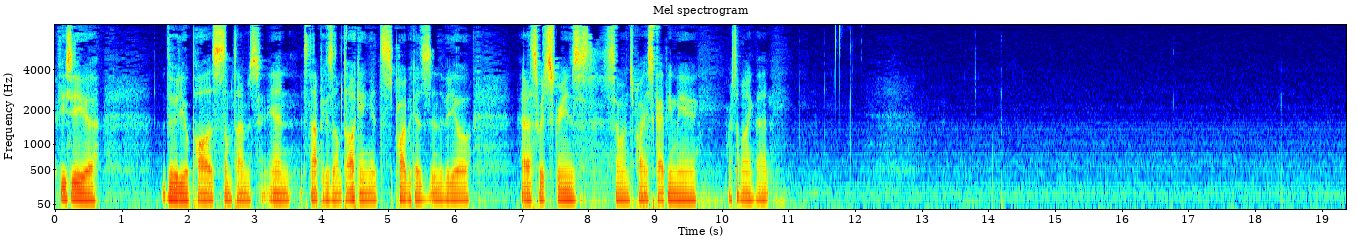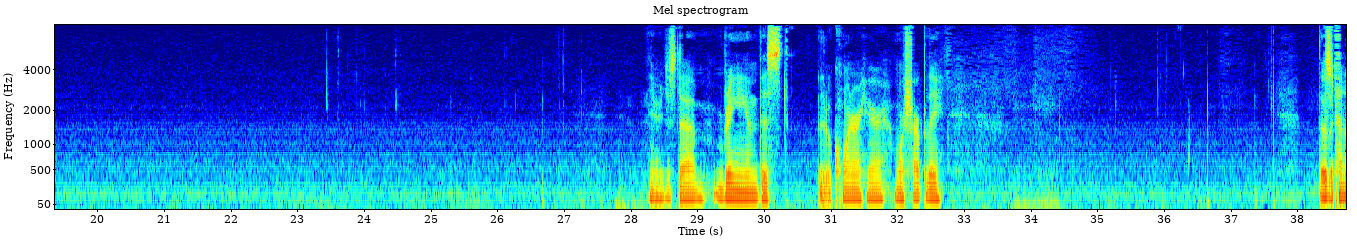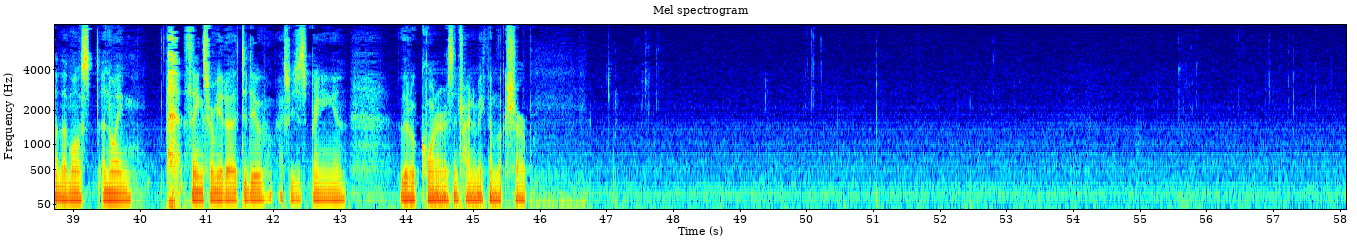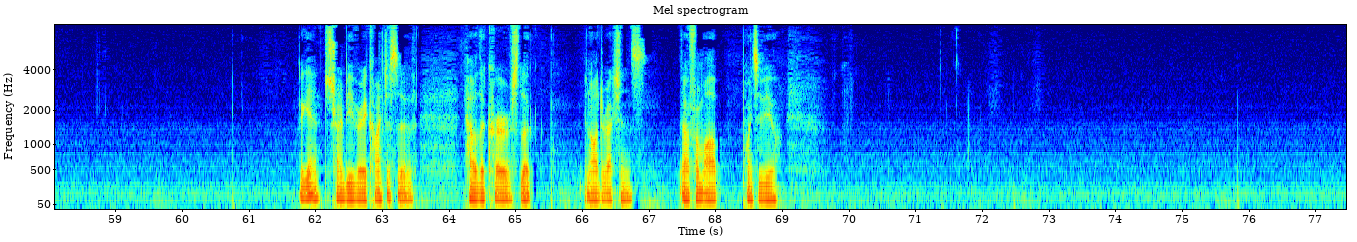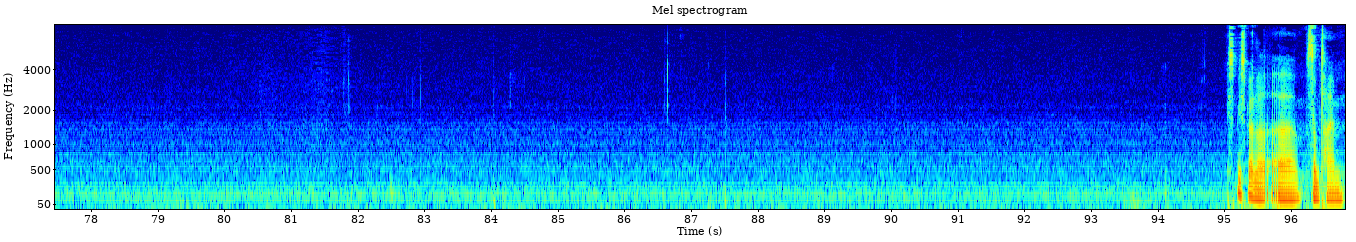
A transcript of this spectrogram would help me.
if you see uh, the video pause sometimes, and it's not because I'm talking, it's probably because in the video, a switch screens, someone's probably Skyping me or something like that. Here, just uh, bringing in this little corner here more sharply. Those are kind of the most annoying things for me to, to do. Actually, just bringing in little corners and trying to make them look sharp. Again, just trying to be very conscious of how the curves look in all directions, uh, from all points of view. We spent uh, some time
